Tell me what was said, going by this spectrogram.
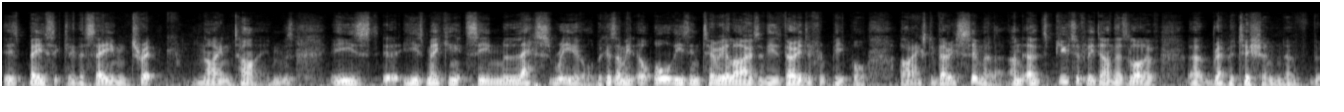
is basically the same trick nine times, he's uh, he's making it seem less real. Because I mean, all these interior lives of these very different people are actually very similar, and it's beautifully done. There's a lot of uh, repetition of uh,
